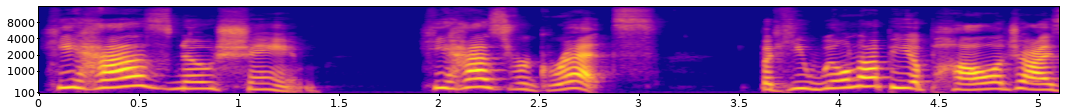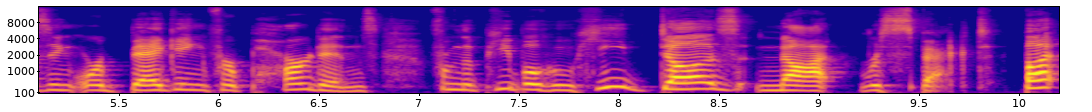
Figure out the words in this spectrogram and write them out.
He has no shame. He has regrets, but he will not be apologizing or begging for pardons from the people who he does not respect. But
